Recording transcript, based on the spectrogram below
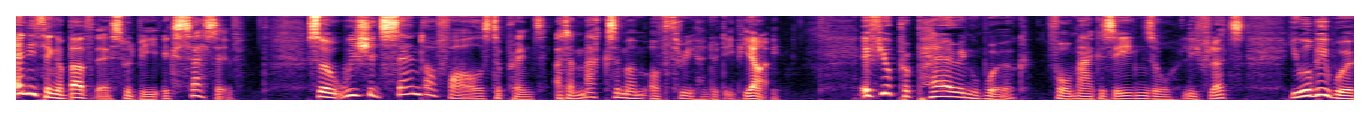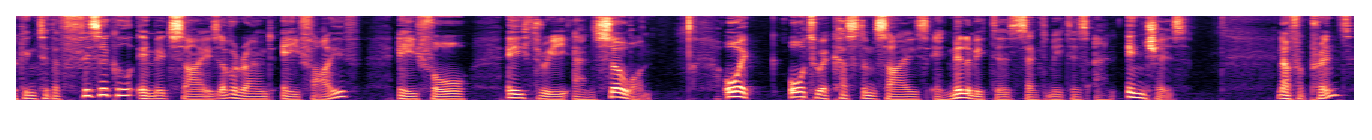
Anything above this would be excessive. So we should send our files to print at a maximum of 300 dpi. If you're preparing work for magazines or leaflets, you will be working to the physical image size of around A5, A4, A3 and so on, or or to a custom size in millimeters, centimeters and inches. Now for print,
